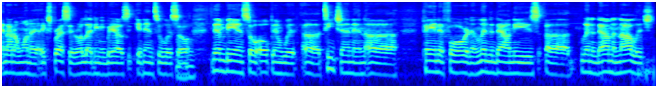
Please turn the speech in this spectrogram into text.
and I don't want to express it or let anybody else get into it. So them being so open with uh, teaching and uh, paying it forward and lending down these, uh, lending down the knowledge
